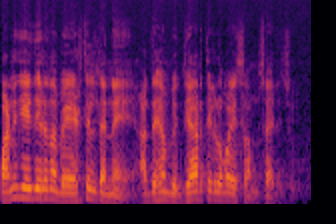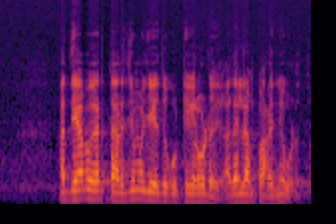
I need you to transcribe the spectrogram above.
പണി ചെയ്തിരുന്ന വേഷത്തിൽ തന്നെ അദ്ദേഹം വിദ്യാർത്ഥികളുമായി സംസാരിച്ചു. അധ്യാപകർ തർജമ ചെയ്ത് കുട്ടികളോട് അതെല്ലാം പറഞ്ഞു കൊടുത്തു.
